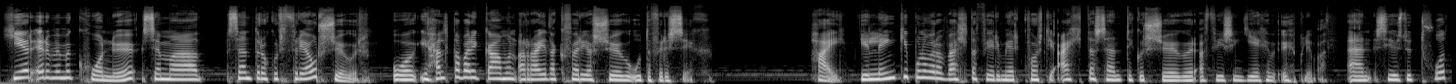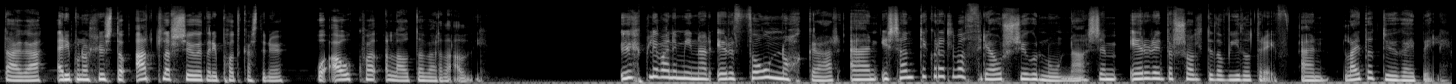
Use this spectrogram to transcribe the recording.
Hér erum við með konu sem að sendur okkur þrjár sögur og ég held að væri gaman að ræða hverja sögu útaf fyrir sig. Hæ, ég er lengi búin að vera að velta fyrir mér hvort ég ætti að senda ykkur sögur af því sem ég hef upplifað en síðustu tvo daga er ég búin að hlusta á allar sögurnar í podcastinu og ákvað að láta verða að því. Upplifanir mínar eru þó nokkrar en ég sendi ykkur allavega þrjár sögur núna sem eru reyndar soldið á víð og dreif en læta duga í byli.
